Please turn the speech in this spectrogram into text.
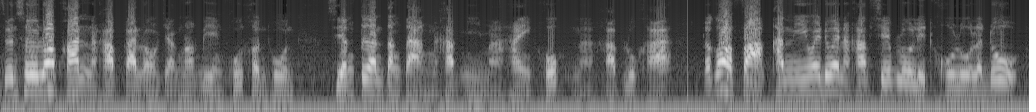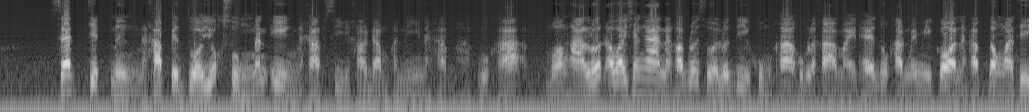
เซ็นเซอร์รอบคันนะครับการออกจากนอกเลนคูดคอนโทรลเสียงเตือนต่างๆนะครับมีมาให้ครบนะครับลูกค้า แล้วก็ฝากคันนี้ไว้ด้วยนะครับเชฟโรเลตโคโลราโด Z71 นะครับ เป็นตัวยกสูงนั่นเองนะครับ สีขาวดำคันนี้นะครับ หากลูกค้ามองหารถเอาไว้ใช้งานนะครับ รถสวย รถดีคุ้มค่า คุ้มราคา ไม่แท้ทุกคันไม่มีก้อนนะครับ ต้องมาที่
